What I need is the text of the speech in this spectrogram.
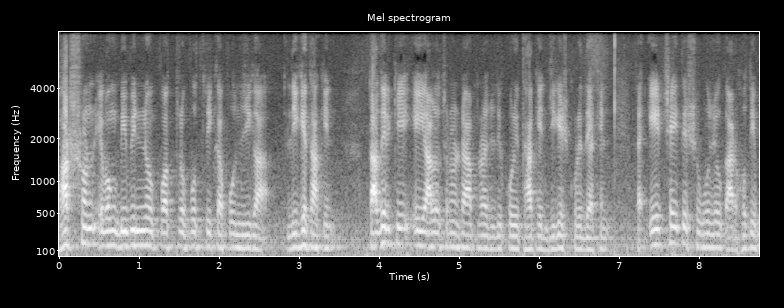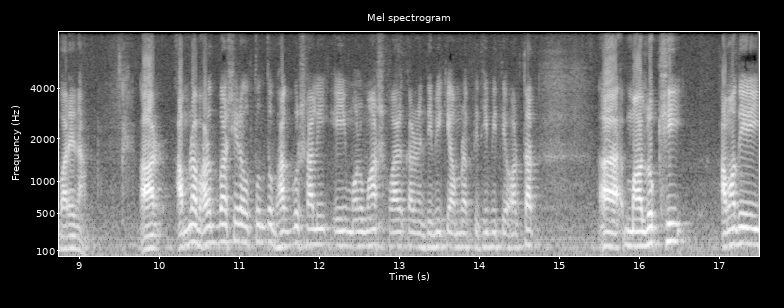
ভার্সন এবং বিভিন্ন পত্র, পত্রিকা, পঞ্জিকা লিখে থাকেন, তাদেরকে এই আলোচনাটা আপনারা যদি করে থাকেন, জিজ্ঞেস করে দেখেন, তা এর চাইতে শুভযোগ আর হতে পারে না। আর আমরা ভারতবাসীরা অত্যন্ত ভাগ্যশালী এই মলমাস হওয়ার কারণে দেবীকে আমরা পৃথিবীতে অর্থাৎ মা লক্ষ্মী আমাদের এই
